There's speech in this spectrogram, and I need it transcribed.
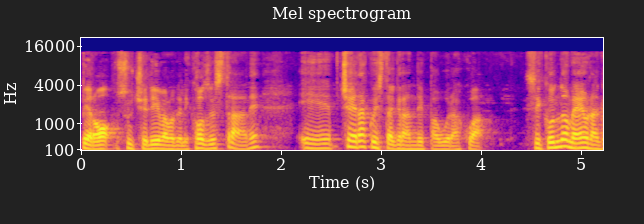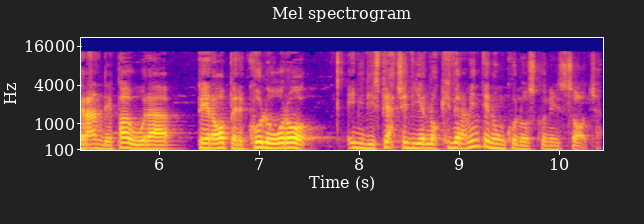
però succedevano delle cose strane e c'era questa grande paura qua. Secondo me è una grande paura però per coloro, e mi dispiace dirlo, che veramente non conoscono il social.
